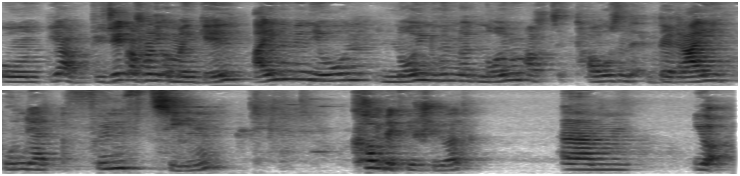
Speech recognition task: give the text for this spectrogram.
Und ja, die seht wahrscheinlich auch mein Geld. 1.989.315. Komplett gestört. Ähm, ja.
